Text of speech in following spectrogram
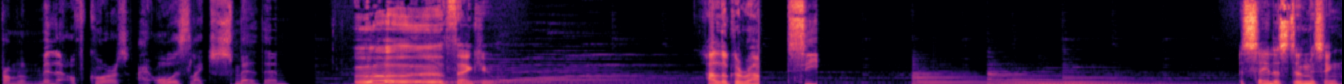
From Ludmilla, of course. I always like to smell them. Uh, thank you. I'll look around. See? A sail is still missing.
